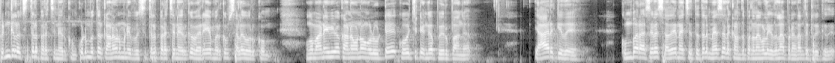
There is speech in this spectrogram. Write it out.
பெண்கள் விஷயத்தில் பிரச்சனை இருக்கும். குடும்பத்தில் கணவன் மனைவி விஷயத்தில் பிரச்சனை இருக்கும் விரயம் இருக்கும். செலவு இருக்கும். உங்கள் மனைவியோ கணவனோ உங்களை விட்டு கோச்சிட்டு எங்கே போயிருப்பாங்க. யாருக்கு இது? கும்பராசியில் சதய நட்சத்திரத்தில் மேசலக்கணத்தை பிறந்தவங்களுக்கு இதெல்லாம் இப்போ நடந்துகிட்டு இருக்குது.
